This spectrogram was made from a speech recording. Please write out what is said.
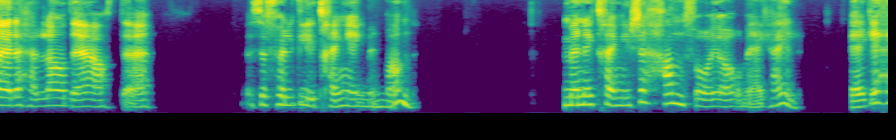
er det heller det at eh, selvfølgelig trenger jeg min mann. Men jeg trenger ikke han for å gjøre meg heil. Jeg er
